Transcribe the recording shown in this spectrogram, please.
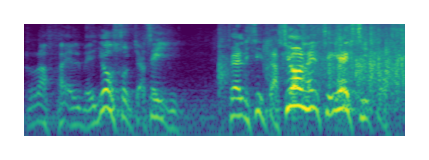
Rafael Belloso Chacín. Felicitaciones y éxitos.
